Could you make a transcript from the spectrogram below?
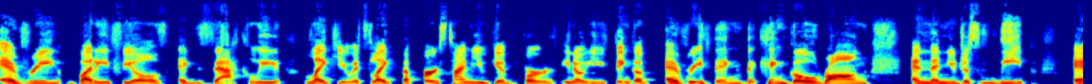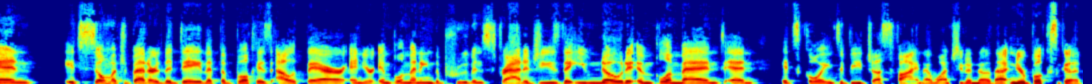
everybody feels exactly like you. It's like the first time you give birth. You know, you think of everything that can go wrong and then you just leap and it's so much better the day that the book is out there and you're implementing the proven strategies that you know to implement and it's going to be just fine. I want you to know that and your book's good.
